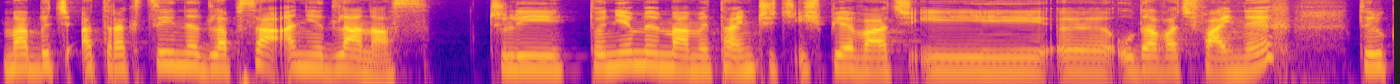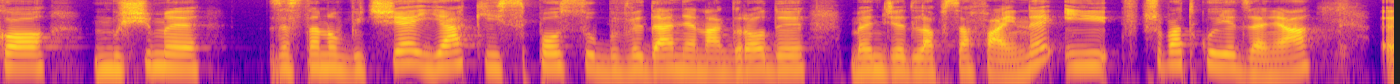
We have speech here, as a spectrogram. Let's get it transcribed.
ma być atrakcyjne dla psa, a nie dla nas. Czyli to nie my mamy tańczyć i śpiewać i y, udawać fajnych, tylko musimy zastanowić się, jaki sposób wydania nagrody będzie dla psa fajny i w przypadku jedzenia, y,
